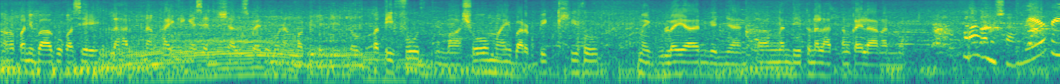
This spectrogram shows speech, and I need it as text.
Mga panibago kasi lahat ng hiking essentials pwede mo nang mabili dito. Pati food, yung mga siomay, barbecue, may gulayan, ganyan. Ang nandito na lahat ng kailangan mo. Parang ano siya, very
